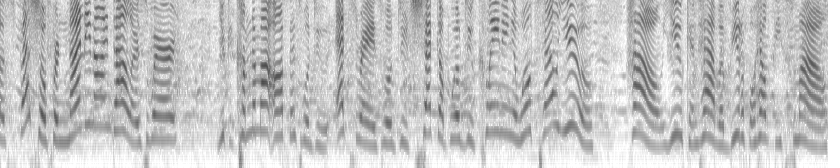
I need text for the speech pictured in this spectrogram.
a special for $99 where you can come to my office, we'll do x-rays, we'll do checkup, we'll do cleaning, and we'll tell you how you can have a beautiful, healthy smile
